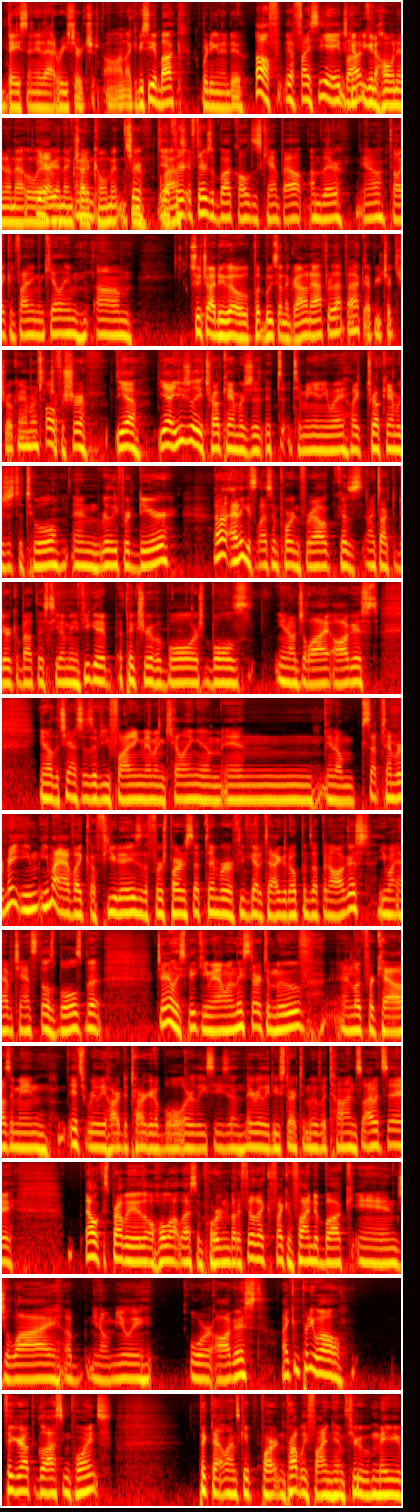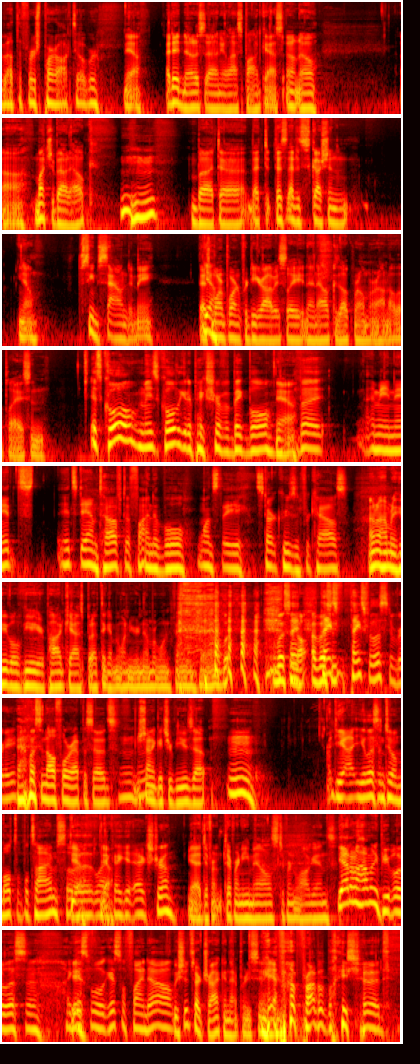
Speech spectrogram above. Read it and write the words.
base any of that research on? Like, if you see a buck, what are you going to do? oh, if, if I see a buck, You're buck, going to hone in on that little Yeah, area and then I try mean, to comb it. sure. Yeah, if, there, if there's a buck, I'll just camp out. I'm there, you know, until I can find him and kill him. Um, Should you try to go put boots on the ground after that fact, after you check the trail cameras? oh, for sure. Yeah, yeah. Usually trail cameras, to, to me anyway, like trail cameras, just a tool, and really for deer. I don't. I think it's less important for elk because I talked to Dirk about this too. I mean, if you get a, a picture of a bull or bulls, you know, July, August, you know, the chances of you finding them and killing him in you know September. Maybe you, you might have like a few days of the first part of September. If you've got a tag that opens up in August, you might have a chance at those bulls. But generally speaking, man, when they start to move and look for cows, I mean, it's really hard to target a bull early season. They really do start to move a ton. So I would say elk is probably a whole lot less important. But I feel like if I can find a buck in July, a you know muley, or August, I can pretty well figure out the glassing points, pick that landscape apart, and probably find him through maybe about the first part of October. Yeah, I did notice that on your last podcast. I don't know uh, much about elk, Mm-hmm. but uh, that that that discussion, you know, seems sound to me. That's Yeah. more important for deer, obviously, than elk because elk roam around all the place. And It's cool. I mean, it's cool to get a picture of a big bull. Yeah. But I mean, it's it's damn tough to find a bull once they start cruising for cows. I don't know how many people view your podcast, but I think I'm one of your number one fans. So I've li- I've listened, all- I've thanks, thanks for listening, Brady. I've listened to all four episodes. I'm Mhm. just trying to get your views up. Mm. Yeah, you listen to them multiple times, so Yeah, that like yeah. I get extra. Yeah, different different emails, different logins. Yeah, I don't know how many people are listening. I Yeah. guess we'll I guess we'll find out. We should start tracking that pretty soon. Yeah, probably should.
